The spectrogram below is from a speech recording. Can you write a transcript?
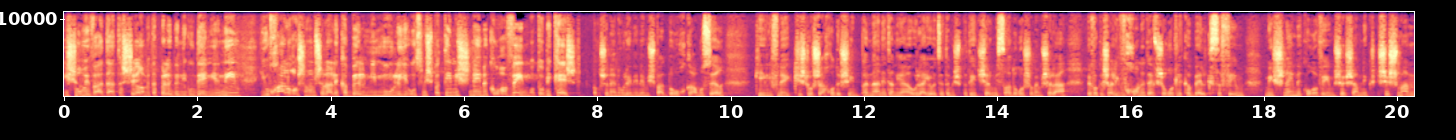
אישור מוועדת אשר המטפלת בניגודי עניינים, יוכל ראש הממשלה לקבל מימון לייעוץ משפטי משני מקורבים, אותו ביקש. פרשננו לענייני משפט ברוך קרא מוסר כי לפני כשלושה חודשים פנה נתניהו ליועצת המשפטית של משרד ראש הממשלה בבקשה לבחון את האפשרות לקבל כספים משני מקורבים ששם, ששמם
